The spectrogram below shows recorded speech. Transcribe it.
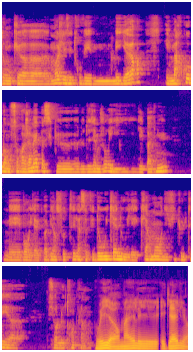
Donc, euh, moi, je les ai trouvés meilleurs. Et Marco, bah, on ne saura jamais parce que le deuxième jour, il n'est pas venu. Mais bon, il n'avait pas bien sauté. Là, ça fait deux week-ends où il est clairement en difficulté euh, sur le tremplin. Oui, alors Maël et, et Gaël, il y a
